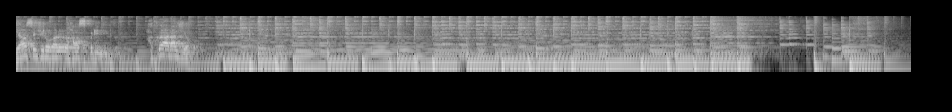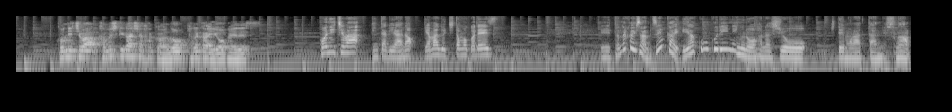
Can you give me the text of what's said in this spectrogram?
幸せ広がるハウスクリーニング。博アラジオ。こんにちは。株式会社博アの田中洋平です。こんにちは、インタビュアーの山口智子です。えー、田中さん、前回エアコンクリーニングのお話をしてもらったんですが、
